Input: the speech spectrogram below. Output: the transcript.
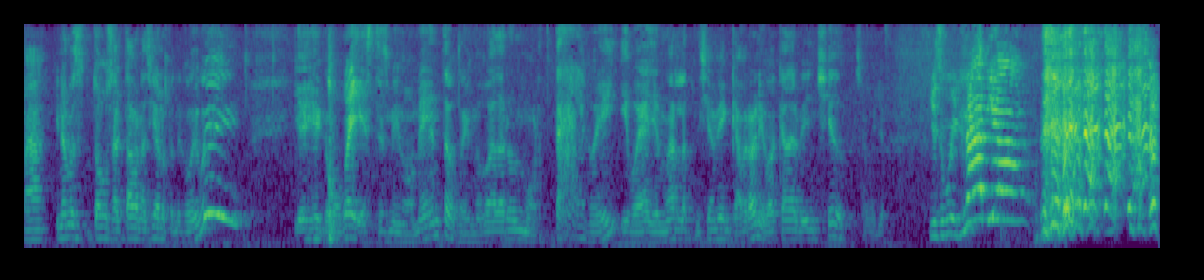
Ah. Y nada más todos saltaban así a lo pendejo, güey. Y yo dije como, güey, este es mi momento, güey, me voy a dar un mortal, güey, y voy a llamar la atención bien cabrón y voy a quedar bien chido, según yo. Y ese güey, ¡Nadia!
